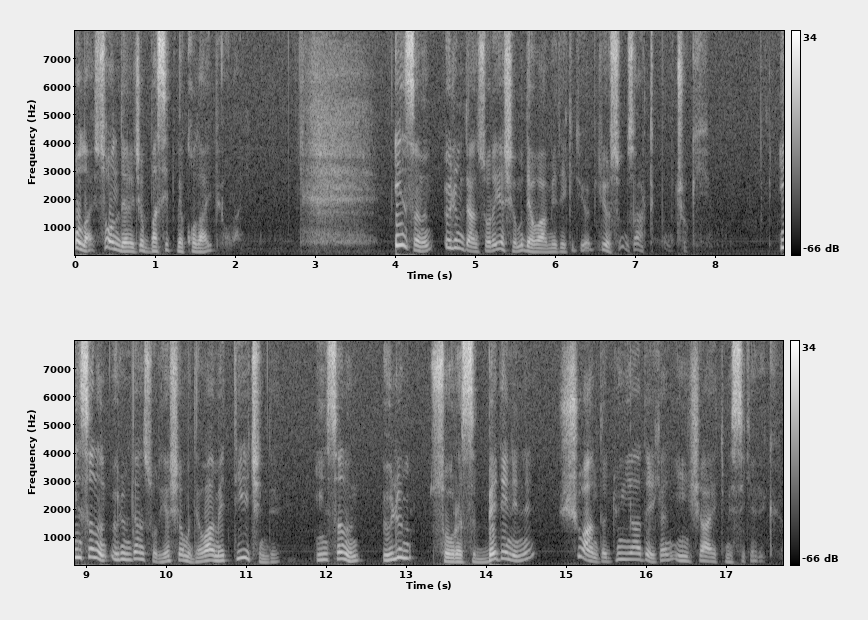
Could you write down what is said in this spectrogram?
Olay son derece basit ve kolay bir olay. İnsanın ölümden sonra yaşamı devam ede gidiyor. Biliyorsunuz artık bunu çok iyi. İnsanın ölümden sonra yaşamı devam ettiği için de insanın ölüm sonrası bedenini şu anda dünyadayken inşa etmesi gerekiyor.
